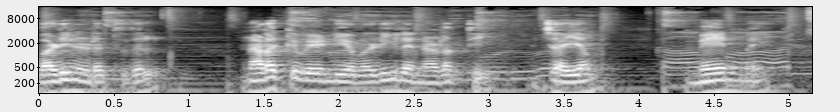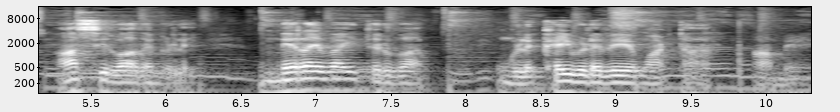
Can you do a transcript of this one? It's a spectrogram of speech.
வழிநடத்துதல் நடக்க வேண்டிய வழியில நடத்தி ஜெயம் மேன்மை ஆசீர்வாதங்களை நிறைவாய் தருவார். உங்களை கைவிடவே மாட்டார். ஆமேன்.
